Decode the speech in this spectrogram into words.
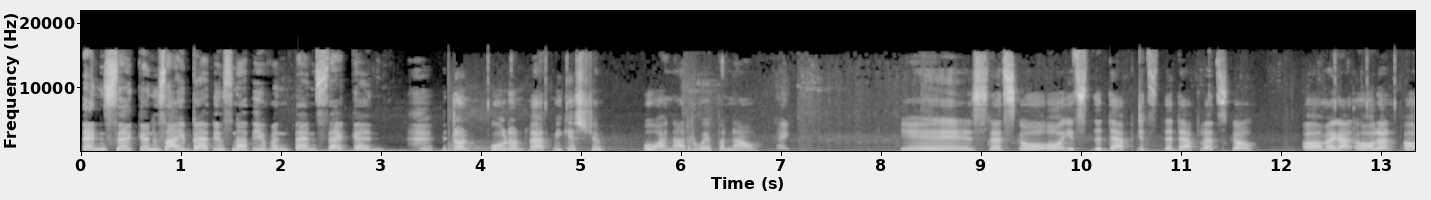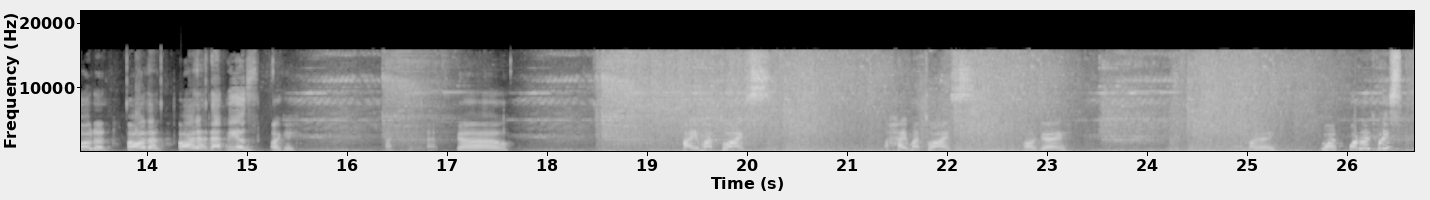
10 seconds. I bet it's not even 10 seconds. Hold on. Hold on. Let me guess you. Oh, another weapon now. hey, Yes, let's go. Oh, it's the depth. It's the depth. Let's go. Oh my god. Hold on. Hold on. Hold on. Hold on. Let me use. Okay. Okay, let's go. Haima twice. Haima twice. Okay. Okay. What? What? One, one, please. Please, please,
